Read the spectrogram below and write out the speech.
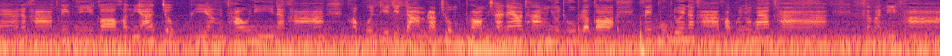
แล้วนะคะ คลิปนี้ก็ขออนุญาตจบเพียงเท่านี้นะคะ ขอบคุณที่ติดตามรับชมพร้อมชาแนลทั้ง YouTube แล้วก็ Facebook ด้วยนะคะ ขอบคุณมาก ๆ ค่ะ สวัสดีค่ะ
